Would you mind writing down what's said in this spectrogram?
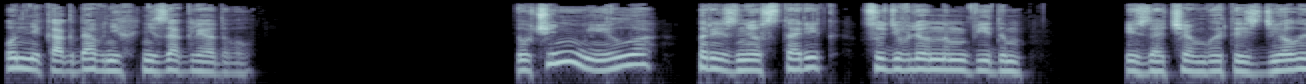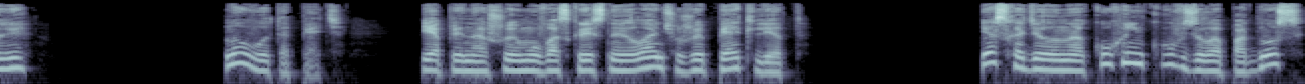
он никогда в них не заглядывал. «Очень мило», — произнес старик с удивленным видом. «И зачем вы это сделали?» «Ну вот опять. Я приношу ему воскресный ланч уже пять лет». Я сходила на кухоньку, взяла поднос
